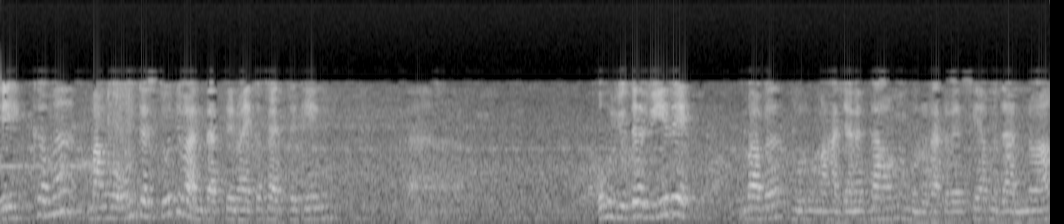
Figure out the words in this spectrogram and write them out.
ඒකම මම ඔවුන්ට ස්තුතිවන්තත් වෙනවා එක පැත්තකින් ඔහු යුද වීරයෙක් බව මුළු මහ ජනතාවම මුළු රටවැසියාම දන්නවා.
